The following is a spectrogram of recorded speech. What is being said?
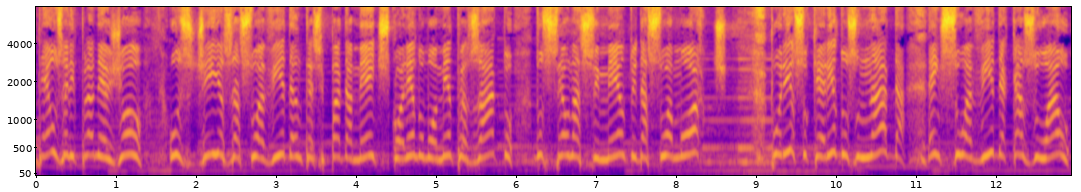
Deus ele planejou os dias da sua vida antecipadamente, escolhendo o momento exato do seu nascimento e da sua morte. Por isso, queridos, nada em sua vida é casual,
